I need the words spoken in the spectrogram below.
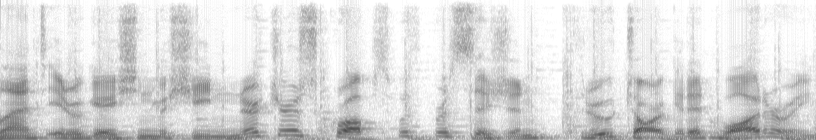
Plant irrigation machine nurtures crops with precision through targeted watering.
